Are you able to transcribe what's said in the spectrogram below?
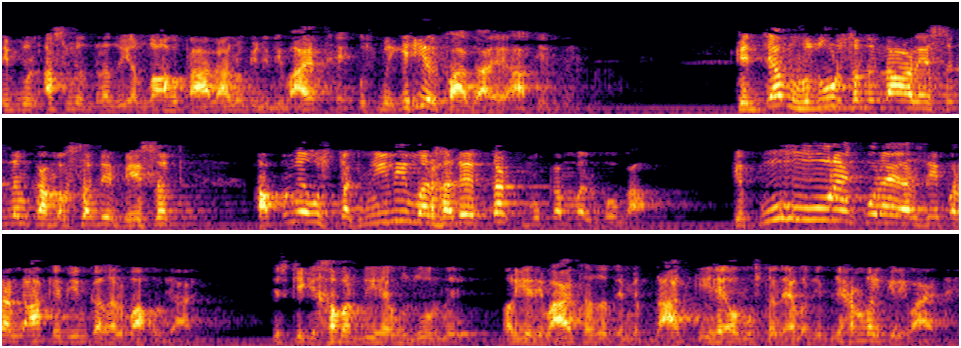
ابن الاسود رضی اللہ تعالیٰ عنہ کی جو روایت ہے، اس میں یہی الفاظ آئے آخر میں۔ کہ جب حضور صلی اللہ علیہ وسلم کا مقصد بیست اپنے اس تکمیلی مرحلے تک مکمل ہوگا کہ پورے پورے عرضی پر اللہ کے دین کا غلبہ ہو جائے۔ جس کی خبر دی ہے حضور نے اور یہ روایت حضرت مقداد کی ہے اور مستد احمد ابن حمل کی روایت ہے۔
